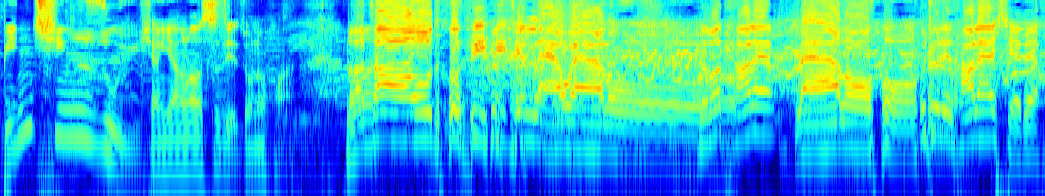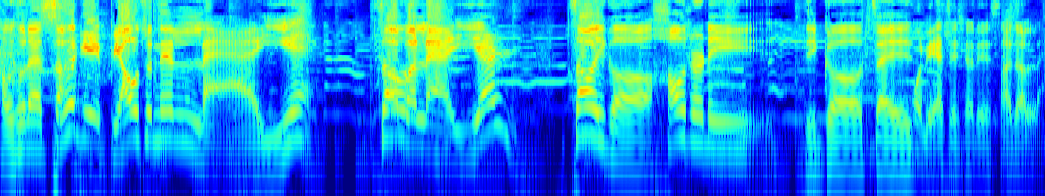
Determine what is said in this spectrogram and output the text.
冰清如玉，像杨老师这种的话，那早都已经烂完了。那么他呢？烂了。我觉得他呢，现在后头呢，资格标准的烂眼，找个烂眼儿，找一个好点的那个在。我现才晓得啥叫烂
